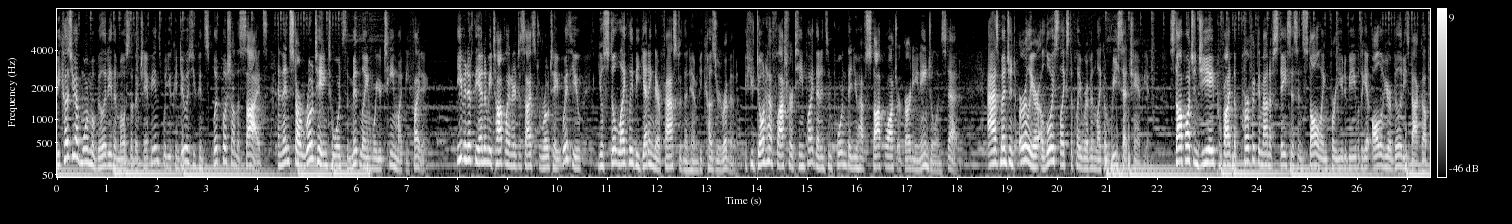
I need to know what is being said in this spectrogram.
Because you have more mobility than most other champions, what you can do is you can split push on the sides and then start rotating towards the mid lane where your team might be fighting. Even if the enemy top laner decides to rotate with you, you'll still likely be getting there faster than him because you're Riven. If you don't have flash for a team fight, then it's important that you have stopwatch or guardian angel instead. As mentioned earlier, Alois likes to play Riven like a reset champion. Stopwatch and GA provide the perfect amount of stasis and stalling for you to be able to get all of your abilities back up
